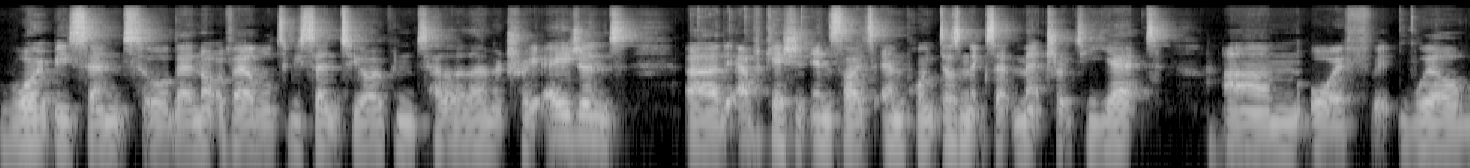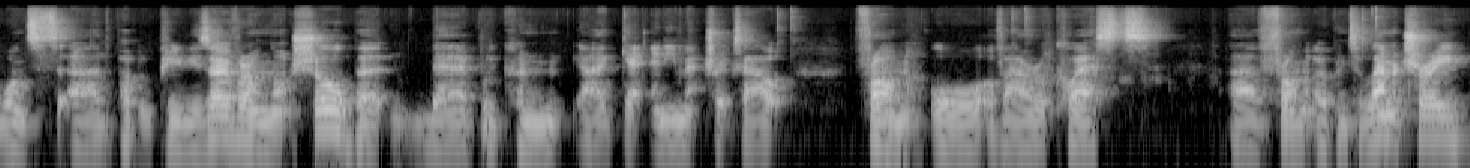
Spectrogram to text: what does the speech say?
won't be sent or they're not available to be sent to your open telemetry agent. Uh, the application insights endpoint doesn't accept metrics yet um, or if it will once uh, the public preview is over. I'm not sure, but there we couldn't uh, get any metrics out from all of our requests uh, from OpenTelemetry,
